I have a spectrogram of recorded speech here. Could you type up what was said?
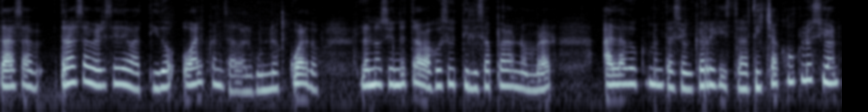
tras, tras haberse debatido o alcanzado algún acuerdo. La noción de trabajo se utiliza para nombrar a la documentación que registra dicha conclusión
